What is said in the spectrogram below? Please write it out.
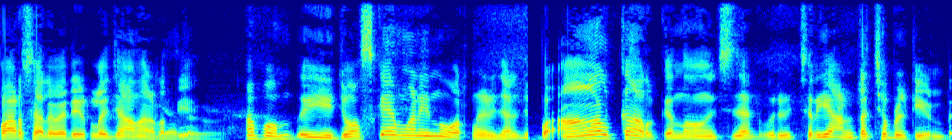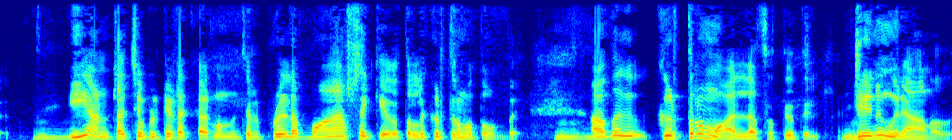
പാറശാല വരെയുള്ള ജാഥ നടത്തിയ അപ്പം ഈ ജോസ് കെ മാണി എന്ന് പറഞ്ഞു കഴിഞ്ഞാൽ ആൾക്കാർക്ക് എന്താണെന്ന് വെച്ച് കഴിഞ്ഞാൽ ഒരു ചെറിയ അൺടച്ചബിലിറ്റി ഉണ്ട്. ഈ അൺടച്ചബിലിറ്റിയുടെ കാരണം എന്ന് വെച്ചാൽ പുള്ളിയുടെ ഭാഷയ്ക്കകത്തുള്ള കൃത്രിമത്വം ഉണ്ട് അത് കൃത്രിമമല്ല സത്യത്തിൽ ജനുവിനാണത്.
